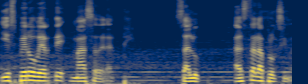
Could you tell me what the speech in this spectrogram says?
y espero verte más adelante. Salud. Hasta la próxima.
